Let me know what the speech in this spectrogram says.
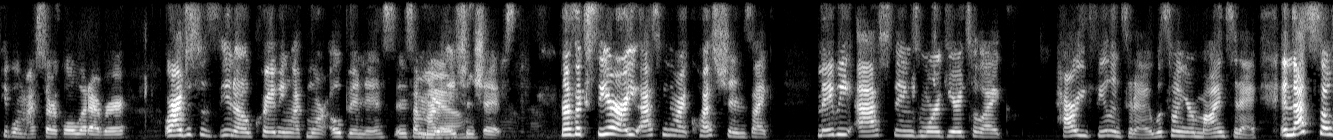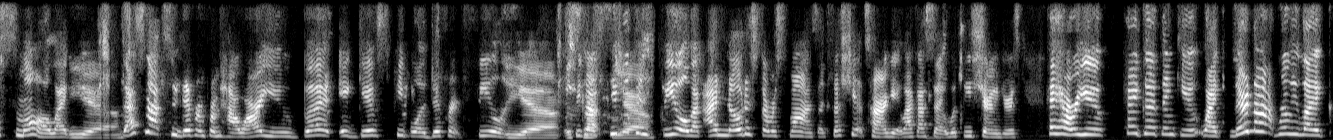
people in my circle, whatever. Or I just was, you know, craving like more openness in some of my yeah. relationships. And I was like, Sierra, are you asking the right questions? Like, maybe ask things more geared to like how are you feeling today? What's on your mind today? And that's so small. Like, yeah, that's not too different from how are you, but it gives people a different feeling. Yeah. Because not, people yeah. can feel like I noticed the response, like, especially at Target, like I said, with these strangers. Hey, how are you? Hey, good, thank you. Like, they're not really like,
